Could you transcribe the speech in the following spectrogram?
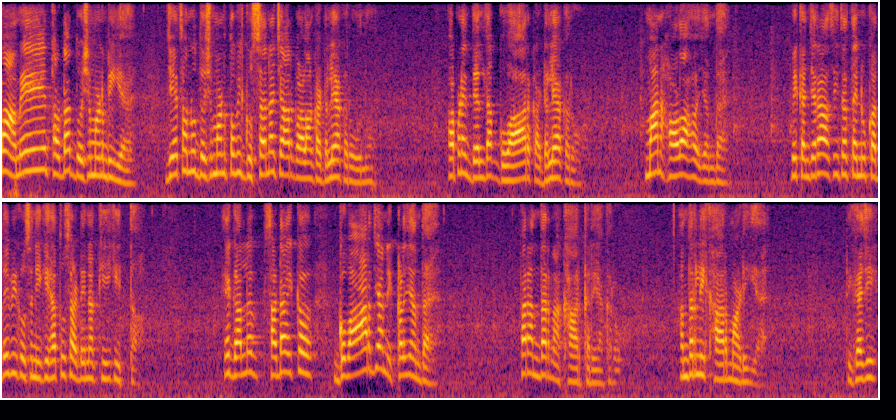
ਭਾਵੇਂ ਤੁਹਾਡਾ ਦੁਸ਼ਮਣ ਵੀ ਹੈ, ਜੇ ਤੁਹਾਨੂੰ ਦੁਸ਼ਮਣ ਤੋਂ ਵੀ ਗੁੱਸਾ ਨਾ, ਚਾਰ ਗਾਲਾਂ ਕੱਢ ਲਿਆ ਕਰੋ ਉਹਨੂੰ। ਆਪਣੇ ਦਿਲ ਦਾ ਗਵਾਰ ਕੱਢ ਲਿਆ ਕਰੋ। ਮਨ ਹੌਲਾ ਹੋ ਜਾਂਦਾ ਹੈ। ਵੀ ਕੰਜਰਾ, ਅਸੀਂ ਤਾਂ ਤੈਨੂੰ ਕਦੇ ਵੀ ਕੁਝ ਨਹੀਂ ਕਿਹਾ, ਤੂੰ ਸਾਡੇ ਨਾਲ ਕੀ ਕੀਤਾ? ਇਹ ਗੱਲ ਸਾਡਾ ਇੱਕ ਗਵਾਰ ਜਿਹਾ ਨਿਕਲ ਜਾਂਦਾ ਹੈ। ਪਰ ਅੰਦਰ ਨਾ ਖਾਰ ਕਰਿਆ ਕਰੋ। ਅੰਦਰਲੀ ਖਾਰ ਮਾੜੀ ਹੈ। ਠੀਕ ਹੈ ਜੀ?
